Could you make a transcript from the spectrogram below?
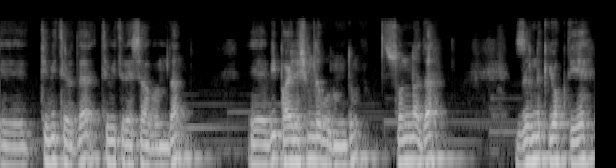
e, Twitter'da, Twitter hesabımdan e, bir paylaşımda bulundum. Sonuna da zırnık yok diye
